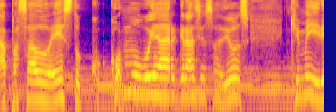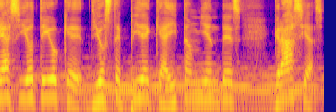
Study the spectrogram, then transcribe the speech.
ha pasado esto, ¿cómo voy a dar gracias a Dios? ¿Qué me dirías si yo te digo que Dios te pide que ahí también des gracias?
